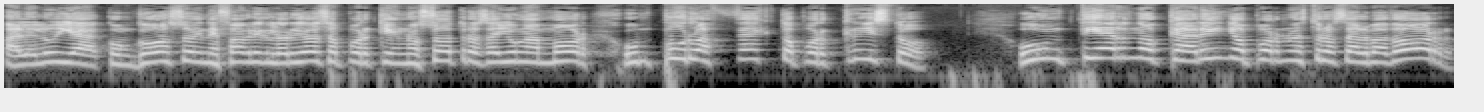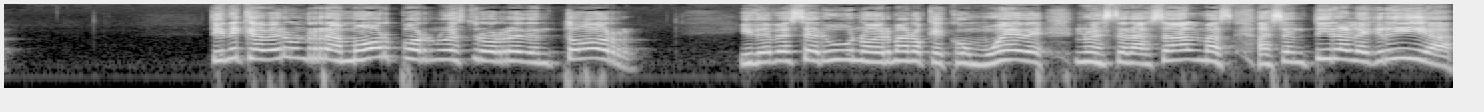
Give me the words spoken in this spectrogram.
aleluya, con gozo inefable y glorioso, porque en nosotros hay un amor, un puro afecto por Cristo, un tierno cariño por nuestro Salvador. Tiene que haber un amor por nuestro Redentor. Y debe ser uno, hermano, que conmueve nuestras almas a sentir alegría,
